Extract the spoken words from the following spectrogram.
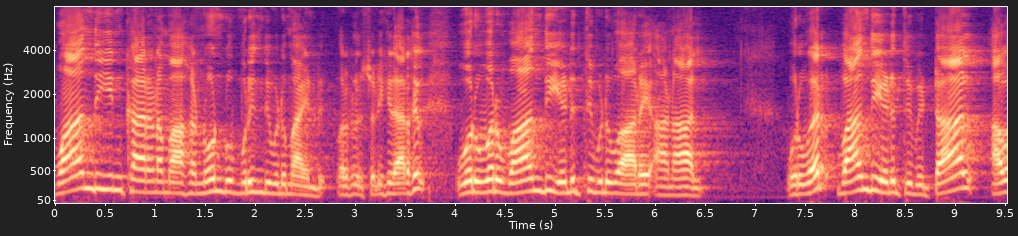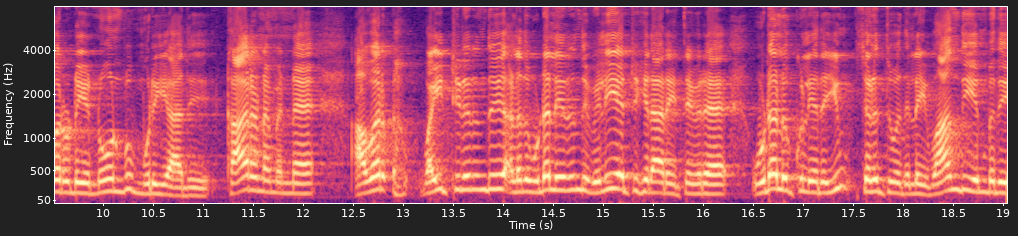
வாந்தியின் காரணமாக நோன்பு முறிந்து விடுமா? என்று அவர்கள் சொல்கிறார்கள் ஒருவர் வாந்தி எடுத்து விடுவாரே ஆனால் ஒருவர் வாந்தி எடுத்து விட்டால் அவருடைய நோன்பு முறியாது. காரணம் என்ன? அவர் வயிற்றிலிருந்து அல்லது உடலிலிருந்து வெளியேற்றுகிறாரே தவிர உடலுக்குள் எதையும் செலுத்துவதில்லை. வாந்தி என்பது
